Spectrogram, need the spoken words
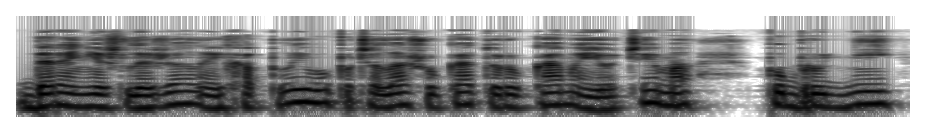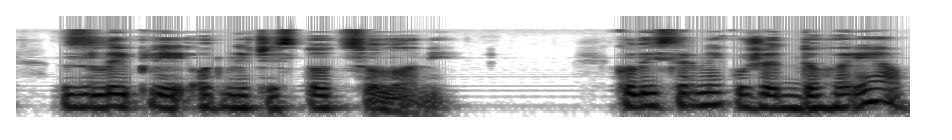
де раніше лежала, і хапливо почала шукати руками й очима по брудній, злиплій од нечистот соломі. Коли сірник уже догоряв,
